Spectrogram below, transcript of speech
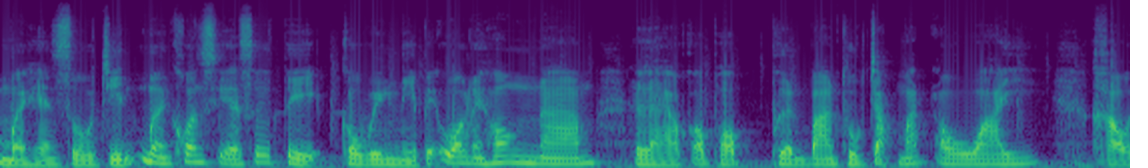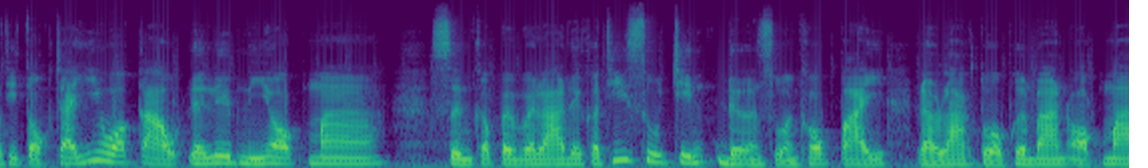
เมื่อเห็นซูจินเหมือนคนเสียสติก็วิ่งหนีไปอ้วกในห้องน้ำแล้วก็พบเพื่อนบ้านถูกจับมัดเอาไว้ เขาที่ตกใจยิ่งกว่าเก่าเลยรีบหนีออกมา ซึ่งก็เป็นเวลาเดียวกับที่ซูจินเดินสวนเข้าไป แล้วลากตัวเพื่อนบ้านออกมา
